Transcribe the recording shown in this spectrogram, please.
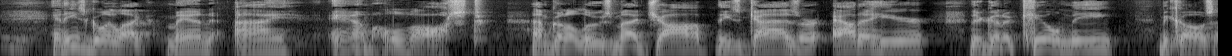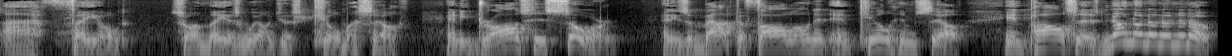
And he's going like, man, I am lost. I'm going to lose my job. These guys are out of here. They're going to kill me because I failed. So I may as well just kill myself. And he draws his sword and he's about to fall on it and kill himself. And Paul says, no, no, no, no, no, no.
